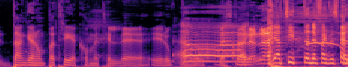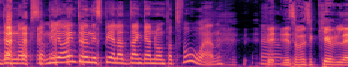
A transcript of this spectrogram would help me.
Danganronpa 3 kommer till eh, Europa Åh, och västvärlden. jag tittade faktiskt på den också, men jag har inte hunnit spela Danganronpa 2 än. Det, det är som är så kul eh,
